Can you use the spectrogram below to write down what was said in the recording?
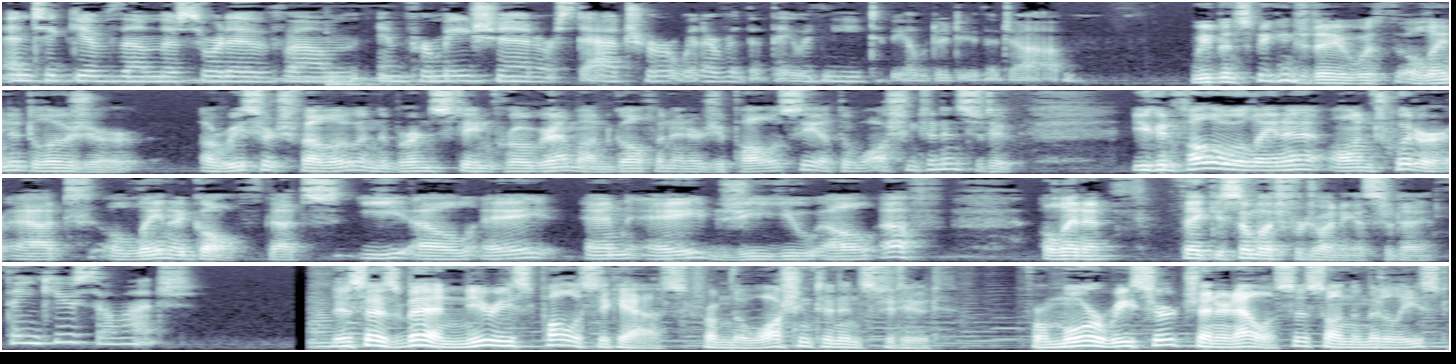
and to give them the sort of um, information or stature or whatever that they would need to be able to do the job. We've been speaking today with elana delozier a research fellow in the bernstein program on gulf and energy policy at the washington institute you can follow Elana on Twitter at Elana Gulf. That's E L A N A G U L F. Elana, thank you so much for joining us today. Thank you so much. This has been Near East Policycast from the Washington Institute. For more research and analysis on the Middle East,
